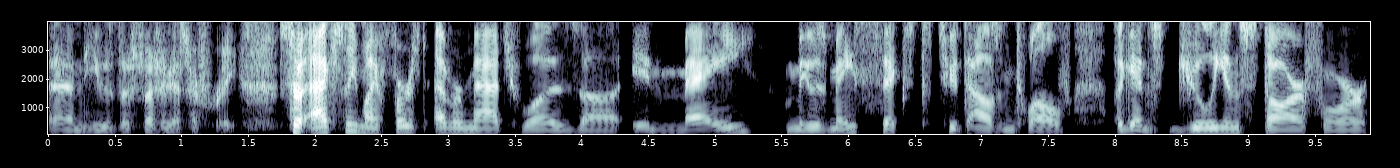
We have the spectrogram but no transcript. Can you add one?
and he was the special guest referee. So actually, my first ever match was uh, in May. It was May sixth, two thousand twelve, against Julian Starr for.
